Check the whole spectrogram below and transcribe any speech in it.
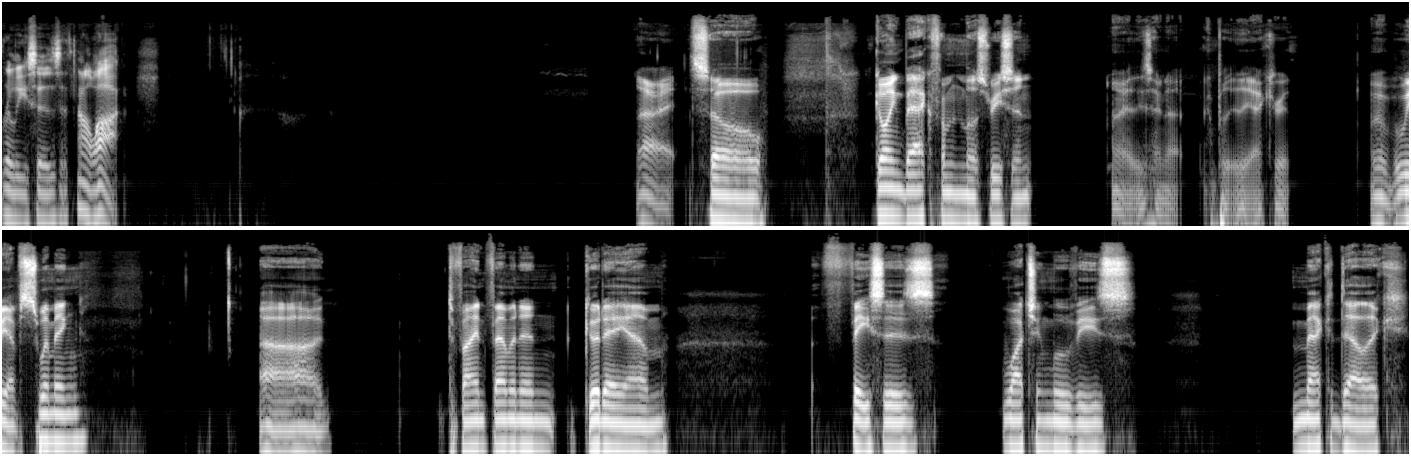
releases, it's not a lot. All right. So going back from the most recent, all right, these are not completely accurate. Uh, We have swimming, uh, divine feminine, good AM, faces, watching movies, Macadelic,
